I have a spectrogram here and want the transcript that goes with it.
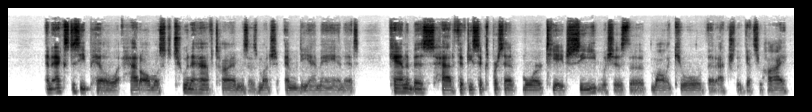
An ecstasy pill had almost two and a half times as much MDMA in it. Cannabis had 56% more THC, which is the molecule that actually gets you high.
